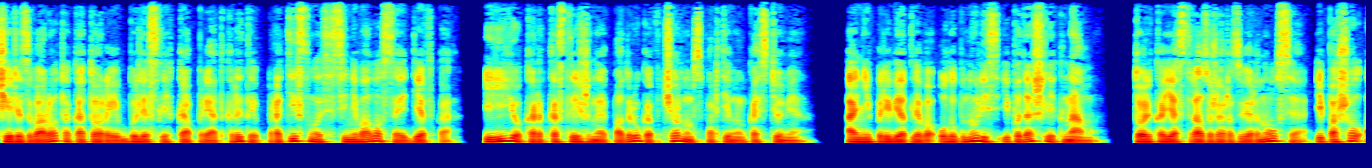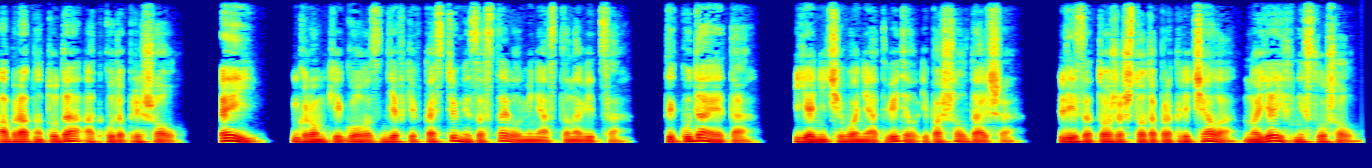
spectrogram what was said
Через ворота, которые были слегка приоткрыты, протиснулась синеволосая девка и ее короткостриженная подруга в черном спортивном костюме. Они приветливо улыбнулись и подошли к нам. Только я сразу же развернулся и пошел обратно туда, откуда пришел. «Эй!» – громкий голос девки в костюме заставил меня остановиться. «Ты куда это?» Я ничего не ответил и пошел дальше. Лиза тоже что-то прокричала, но я их не слушал.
